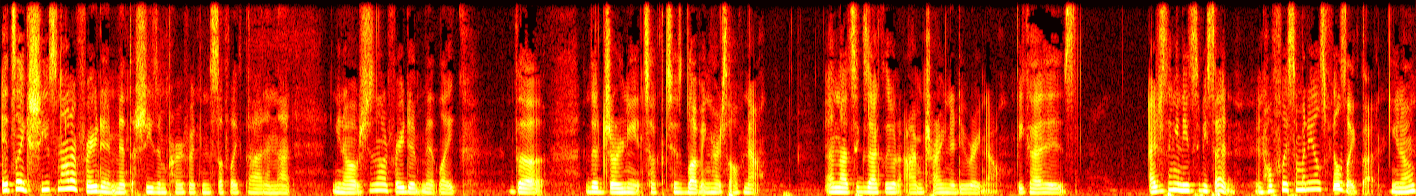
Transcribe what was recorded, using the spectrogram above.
it's like she's not afraid to admit that she's imperfect and stuff like that and that you know she's not afraid to admit like the the journey it took to loving herself now and that's exactly what i'm trying to do right now because i just think it needs to be said and hopefully somebody else feels like that you know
